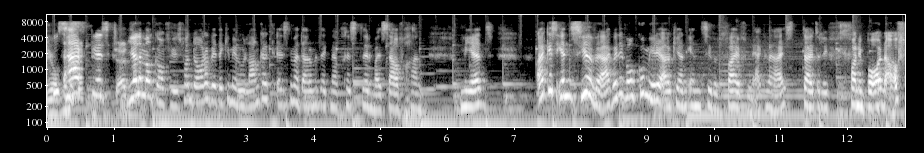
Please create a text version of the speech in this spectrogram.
Ek is heeltemal confused. Van daaroor weet ek nie meer hoe lank ek is nie, maar daarom het ek net gister myself gaan meet. Ek is 17. Ek weet nie waar kom hierdie ouetjie aan 175 nie. Ek weet hy's totally van die baan af.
